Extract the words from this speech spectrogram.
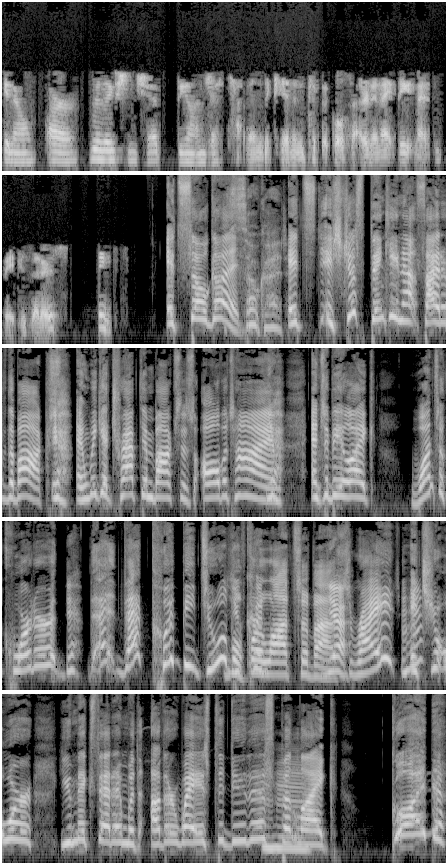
you know, our relationship beyond just having the kid and typical Saturday night date nights with babysitters. Thanks. It's so good. So good. It's it's just thinking outside of the box. Yeah. And we get trapped in boxes all the time. Yeah. And to be like, once a quarter, Yeah. that, that could be doable You for could- lots of us, Yeah. right? Mhm. It's your, or you mix that in with other ways to do this, but Mhm. like, good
